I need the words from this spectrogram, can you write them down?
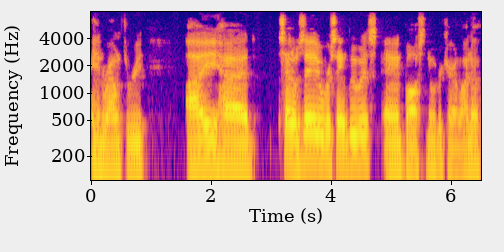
in round 3. I had San Jose over St. Louis and Boston over Carolina.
